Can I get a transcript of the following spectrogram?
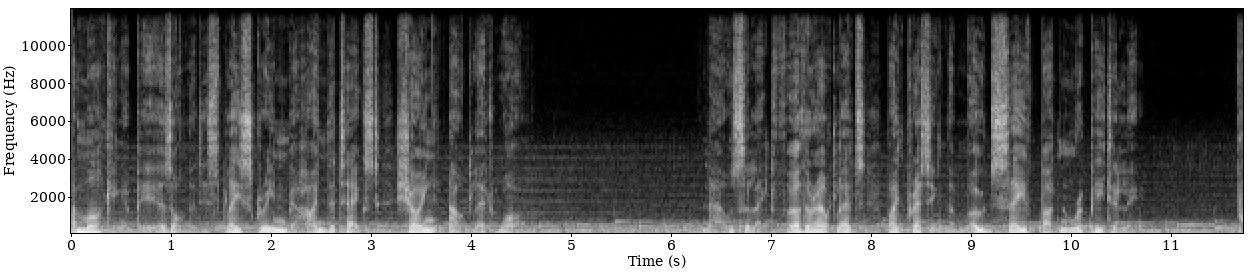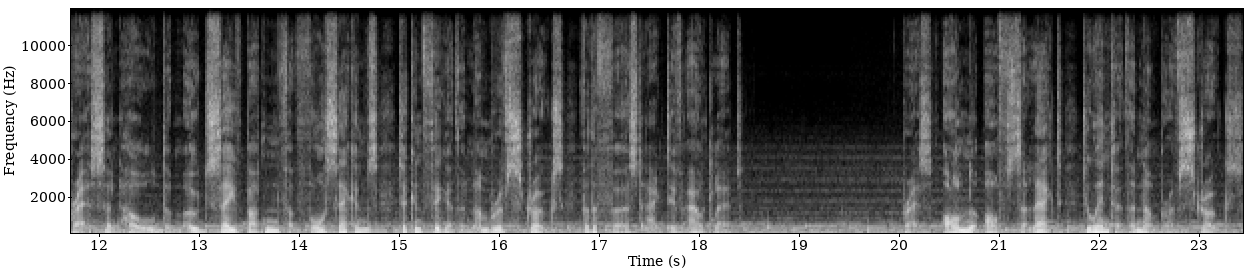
a marking appears on the display screen behind the text showing Outlet 1. Now select further outlets by pressing the Mode Save button repeatedly. Press and hold the Mode Save button for 4 seconds to configure the number of strokes for the first active outlet press On-Off Select to enter the number of strokes.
